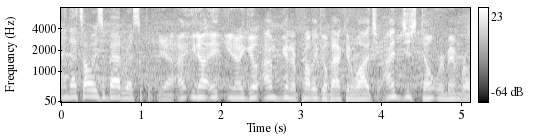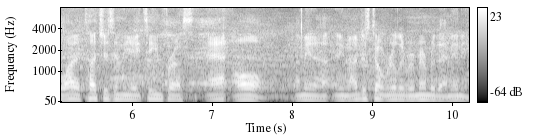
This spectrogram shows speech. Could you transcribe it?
And that's always a bad recipe. yeah. I, you know, it, you know, you go, I'm gonna probably go back and watch. I just don't remember a lot of touches in the 18 for us at all. I mean, uh, you know, I just don't really remember that many.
